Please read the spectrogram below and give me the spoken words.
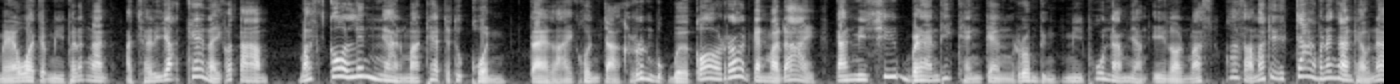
แม้ว่าจะมีพนักงานอัจฉริยะแค่ไหนก็ตามมัสก็เล่นงานมาแทบจะทุกคน แต่หลายคนจากรุ่นบุกเบิกก็รอดกันมาได้ การมีชื่อแบรนด์ที่แข็งแกร่งรวมถึงมีผู้นำอย่างอีลอน มัสก็สามารถที่จะจ้างพนักงานแถวหน้า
